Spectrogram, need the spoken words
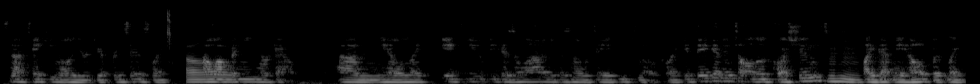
it's not taking all your differences like how Oh. often you work out. Um, you know, like if you because a lot of it doesn't always say if you smoke. Like if they get into all those questions, Mm-hmm. like that may help, but like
